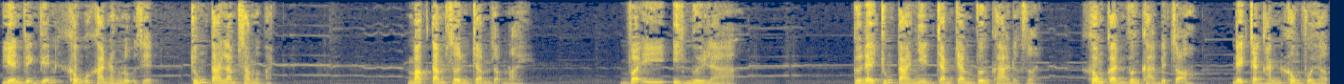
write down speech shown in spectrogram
Liền vĩnh viễn không có khả năng lộ diện. Chúng ta làm sao mà bắt? Mạc Tam Sơn trầm giọng nói. Vậy ý ngươi là cứ để chúng ta nhìn chằm chằm Vương Khả được rồi. Không cần Vương Khả biết rõ, Để chăng hắn không phối hợp.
